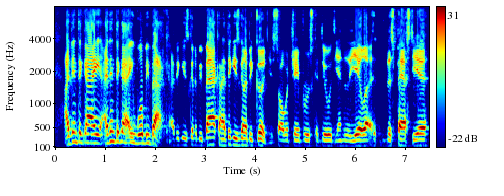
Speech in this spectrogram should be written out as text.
I think the guy, I think the guy will be back. I think he's going to be back, and I think he's going to be good. You saw what Jay Bruce could do at the end of the year this past year.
